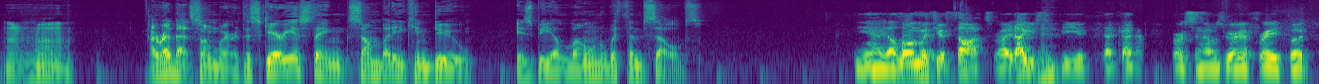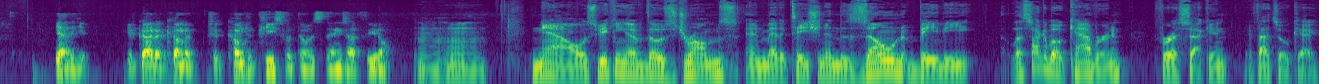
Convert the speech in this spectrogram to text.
Mm-hmm. I read that somewhere. The scariest thing somebody can do is be alone with themselves. Yeah, alone with your thoughts, right? I used to be that kind of person. I was very afraid, but yeah, you, you've got to come to come to peace with those things. I feel. Mm-hmm. Now, speaking of those drums and meditation in the zone, baby, let's talk about Cavern for a second, if that's okay.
